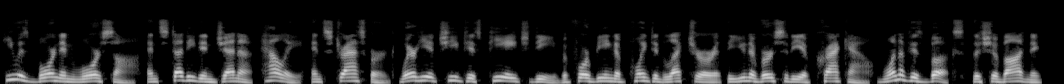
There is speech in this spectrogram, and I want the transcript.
He was born in Warsaw, and studied in Jena, Halle, and Strassburg, where he achieved his Ph.D. before being appointed lecturer at the University of Krakow. One of his books, The Przewodnik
